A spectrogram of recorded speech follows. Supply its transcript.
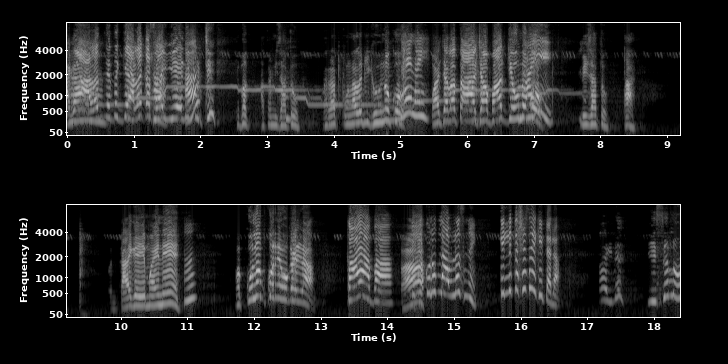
अगं आलाच नाही तर गेला कसा? हा. हा? कुठची? हे बघ आता मी जातो. घरात कोणाला बी घेऊ नको. नाही नाही. माझ्याला तर अजाबात घेऊ नको. नाही. मी जातो. हा. पण काय गे महिने? हं? मग कुलूप कोणी उघडला? काय आबा? हा? कुलूप लावलंच नाही. किल्ली तशीच आहे की त्याला? इसरलो.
